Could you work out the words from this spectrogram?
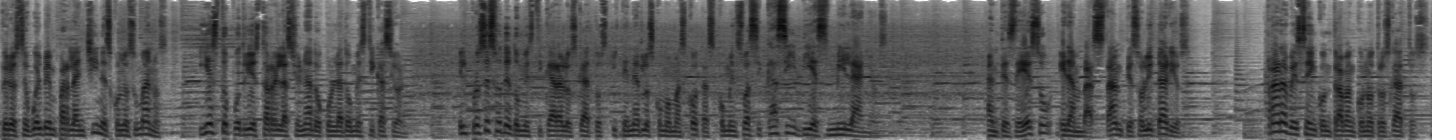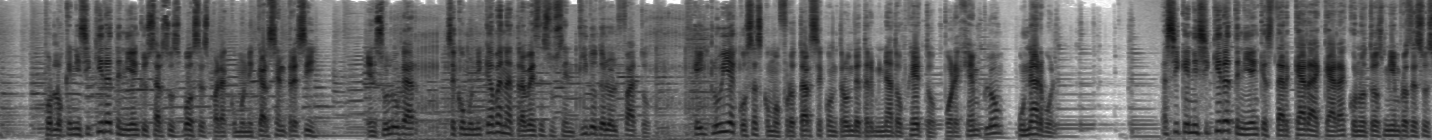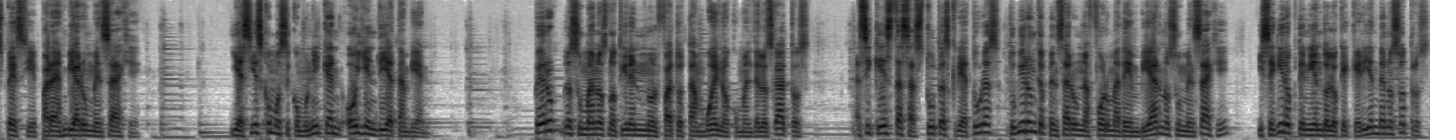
pero se vuelven parlanchines con los humanos, y esto podría estar relacionado con la domesticación. El proceso de domesticar a los gatos y tenerlos como mascotas comenzó hace casi 10.000 años. Antes de eso, eran bastante solitarios. Rara vez se encontraban con otros gatos, por lo que ni siquiera tenían que usar sus voces para comunicarse entre sí. En su lugar, se comunicaban a través de su sentido del olfato, que incluía cosas como frotarse contra un determinado objeto, por ejemplo, un árbol. Así que ni siquiera tenían que estar cara a cara con otros miembros de su especie para enviar un mensaje. Y así es como se comunican hoy en día también. Pero los humanos no tienen un olfato tan bueno como el de los gatos, así que estas astutas criaturas tuvieron que pensar una forma de enviarnos un mensaje y seguir obteniendo lo que querían de nosotros,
